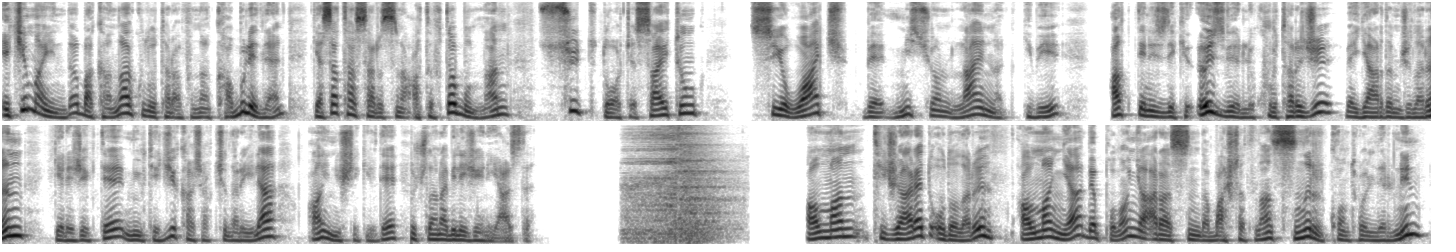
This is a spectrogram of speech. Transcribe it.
Ekim ayında Bakanlar Kurulu tarafından kabul edilen yasa tasarısına atıfta bulunan Süddeutsche Zeitung, Sea Watch ve Mission Lineland gibi Akdeniz'deki özverili kurtarıcı ve yardımcıların gelecekte mülteci kaçakçılarıyla aynı şekilde suçlanabileceğini yazdı. Alman ticaret odaları Almanya ve Polonya arasında başlatılan sınır kontrollerinin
